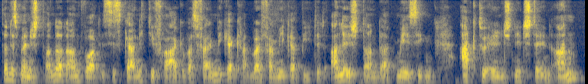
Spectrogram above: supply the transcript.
dann ist meine Standardantwort, es ist gar nicht die Frage, was FileMaker kann, weil FileMaker bietet alle standardmäßigen aktuellen Schnittstellen an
